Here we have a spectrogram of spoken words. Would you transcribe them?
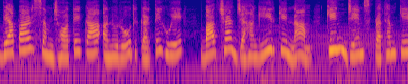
व्यापार समझौते का अनुरोध करते हुए बादशाह जहांगीर के नाम किंग जेम्स प्रथम के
